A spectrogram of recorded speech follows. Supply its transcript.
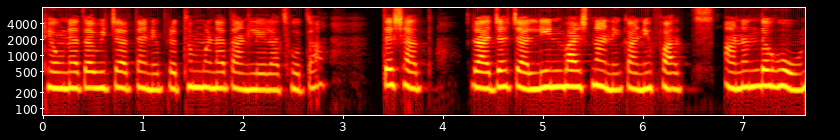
ठेवण्याचा विचार त्याने प्रथम मनात आणलेलाच होता. तशात राजाच्या लीन भाषणाने कानिफास आनंद होऊन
